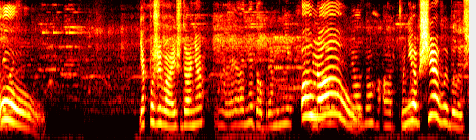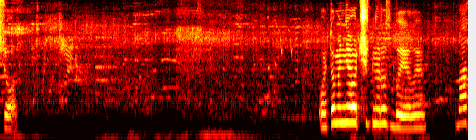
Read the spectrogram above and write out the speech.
Оу! Як поживаєш, Даня? Е, Недобре, мені Оу, не ноу! одного арчера. Мені взагалі вибили все. Ой, то мене от чуть не розбили. Бат,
